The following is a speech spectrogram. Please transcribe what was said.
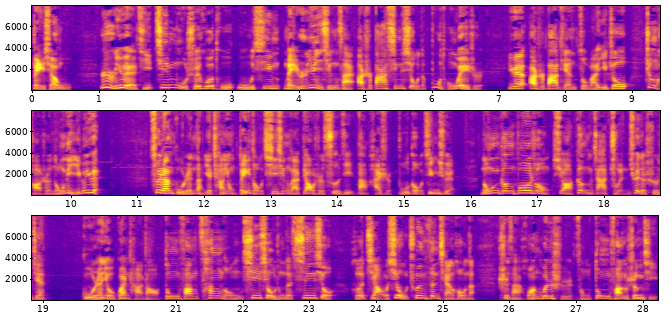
北玄武。日月及金木水火土五星每日运行在二十八星宿的不同位置，约二十八天走完一周，正好是农历一个月。虽然古人呢也常用北斗七星来标示四季，但还是不够精确。农耕播种需要更加准确的时间。古人又观察到，东方苍龙七宿中的新宿和角宿春分前后呢，是在黄昏时从东方升起，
